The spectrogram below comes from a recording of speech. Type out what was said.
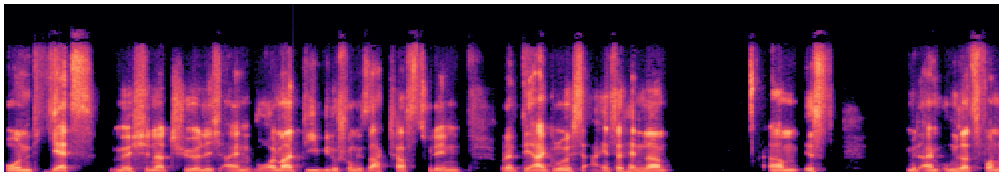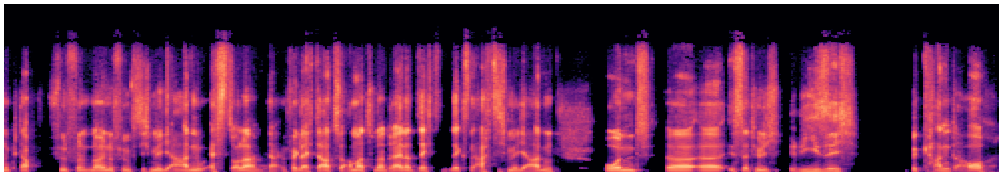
Und jetzt möchte natürlich ein Walmart, die, wie du schon gesagt hast, zu den oder der größte Einzelhändler ähm, ist, mit einem Umsatz von knapp 559 Milliarden US-Dollar, ja, im Vergleich dazu Amazon hat 386 Milliarden und äh, äh, ist natürlich riesig, bekannt auch,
